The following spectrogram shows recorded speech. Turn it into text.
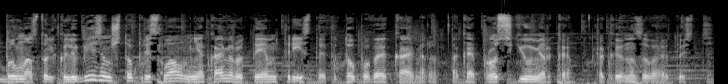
был настолько любезен, что прислал мне камеру TM300. Это топовая камера, такая просъюмерка, как ее называют. То есть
